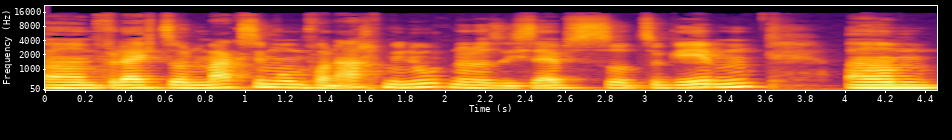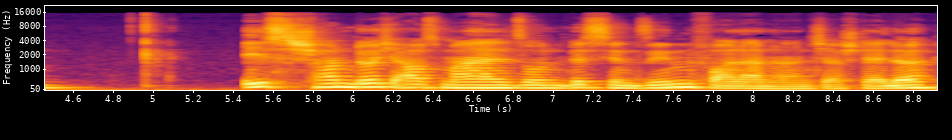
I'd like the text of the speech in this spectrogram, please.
ähm, vielleicht so ein Maximum von acht Minuten oder sich selbst so zu geben, ähm, ist schon durchaus mal so ein bisschen sinnvoll an mancher Stelle,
